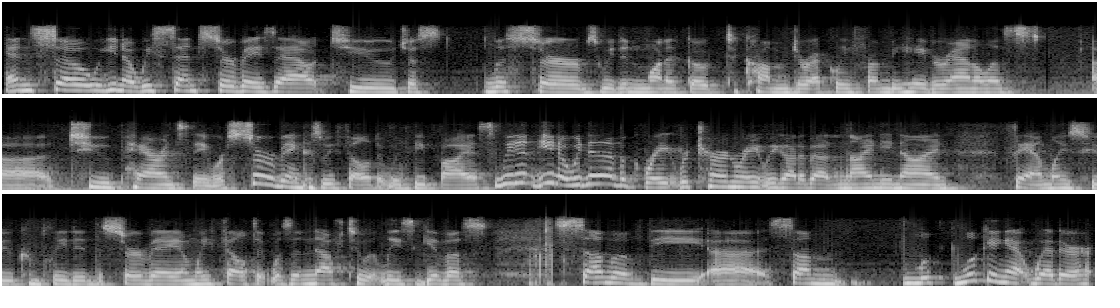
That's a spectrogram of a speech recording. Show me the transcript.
And so, you know, we sent surveys out to just listservs. We didn't want to go to come directly from behavior analysts uh, to parents they were serving because we felt it would be biased. We didn't, you know, we didn't have a great return rate. We got about 99 families who completed the survey, and we felt it was enough to at least give us some of the uh, some look, looking at whether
